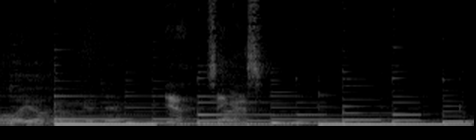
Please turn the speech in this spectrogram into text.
all y'all have a good day. Yeah, see you guys.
